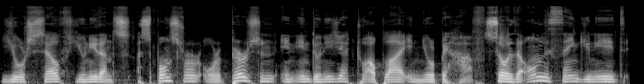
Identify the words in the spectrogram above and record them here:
yourself you need a sponsor or a person in Indonesia to apply in your behalf. So the only thing you need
